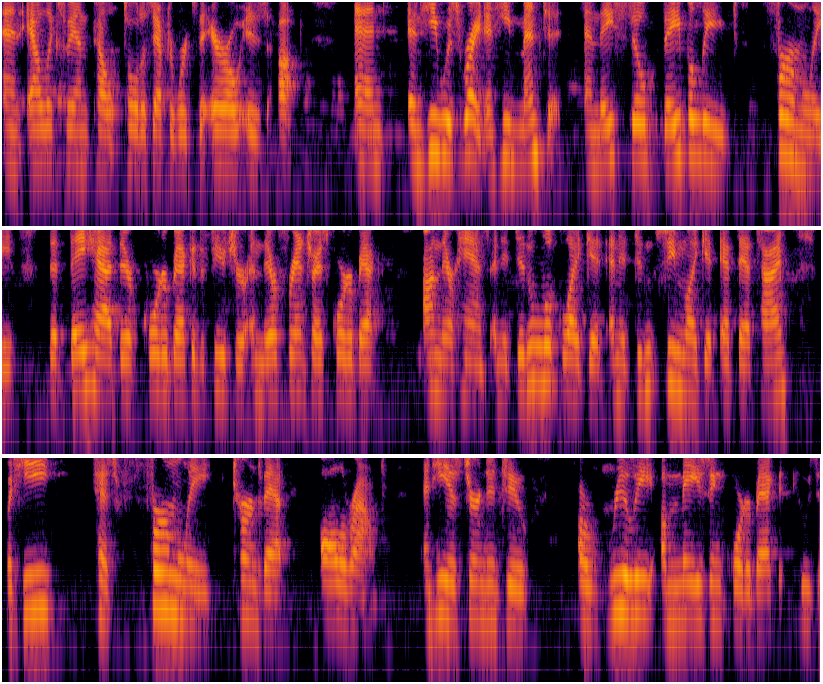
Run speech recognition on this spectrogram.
And Alex Van Pelt told us afterwards the arrow is up. And and he was right and he meant it. And they still they believed firmly that they had their quarterback of the future and their franchise quarterback on their hands. And it didn't look like it and it didn't seem like it at that time but he has firmly turned that all around. And he has turned into a really amazing quarterback who's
